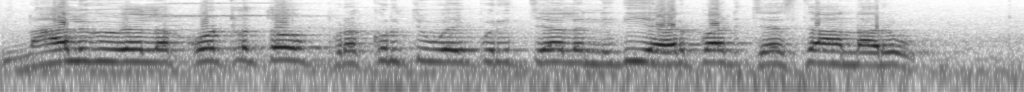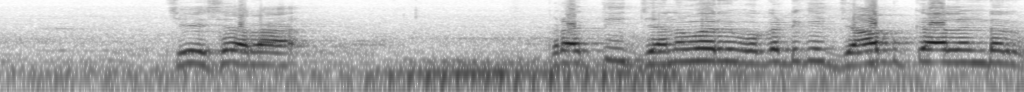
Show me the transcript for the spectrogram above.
నాలుగు వేల కోట్లతో ప్రకృతి వైపరీత్యాల నిధి ఏర్పాటు చేస్తా అన్నారు. చేశారా? ప్రతి జనవరి ఒకటికి జాబ్ క్యాలెండర్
